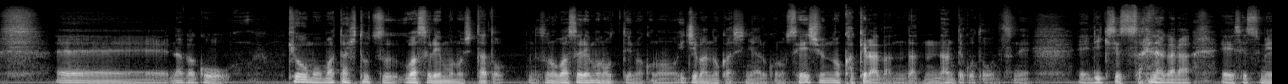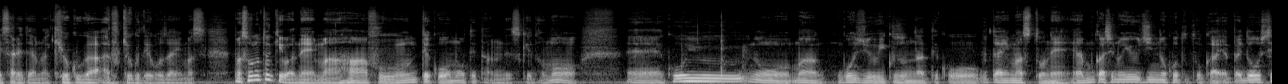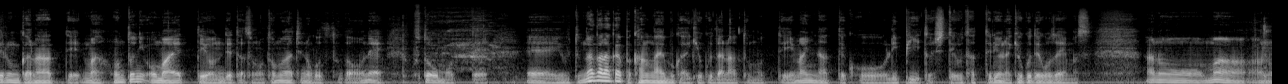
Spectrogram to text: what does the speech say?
えー、なんかこう、今日もまた一つ忘れ物したと。その忘れ物っていうのはこの一番の歌詞にあるこの青春のかけらなんだ、なんてことをですね、えー、力説されながら、えー、説明されたような記憶がある曲でございます。まあその時はね、まあ、はあ、ふーんってこう思ってたんですけども、えー、こういうのを、まあ50いくつになってこう歌いますとね、昔の友人のこととか、やっぱりどうしてるんかなって、まあ本当にお前って呼んでたその友達のこととかをね、ふと思って、えー、言うとなかなかやっぱ感慨深い曲だなと思って今になってこうリピートして歌ってるような曲でございます。あのー、まああの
